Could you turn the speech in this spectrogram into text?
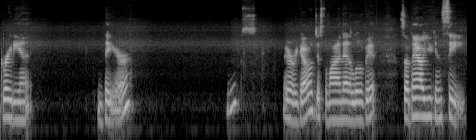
gradient there. Oops, there we go. Just align that a little bit. So now you can see.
